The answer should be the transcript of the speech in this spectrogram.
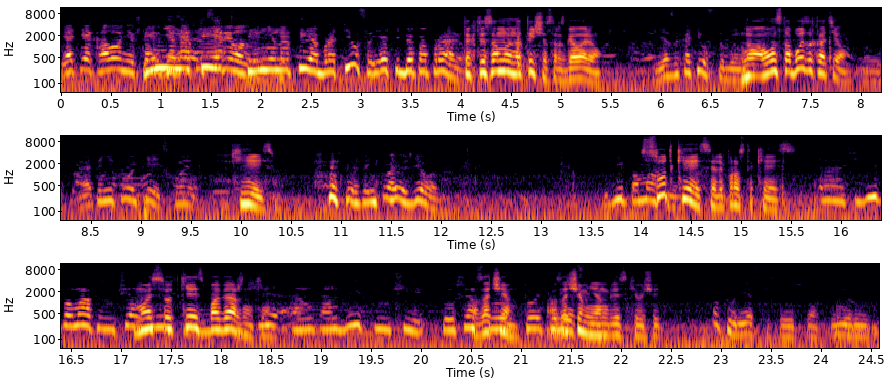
Я тебе колонию, Ты чтобы мне, на ты, ты мне на ты обратился, я тебя поправил. Так ты со мной на ты сейчас разговаривал. Я захотел с тобой. Ну, а он с тобой захотел? А это не твой кейс, понял? Кейс. Это не твое дело. Сиди помалкивай. Суд кейс или просто кейс? А, Сиди помалкивай, учи Мой суткейс в багажнике. Учи ан- английский учи, совершенно А зачем? А зачем мне английский учить? Ну, турецкий совершенство, не русский.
